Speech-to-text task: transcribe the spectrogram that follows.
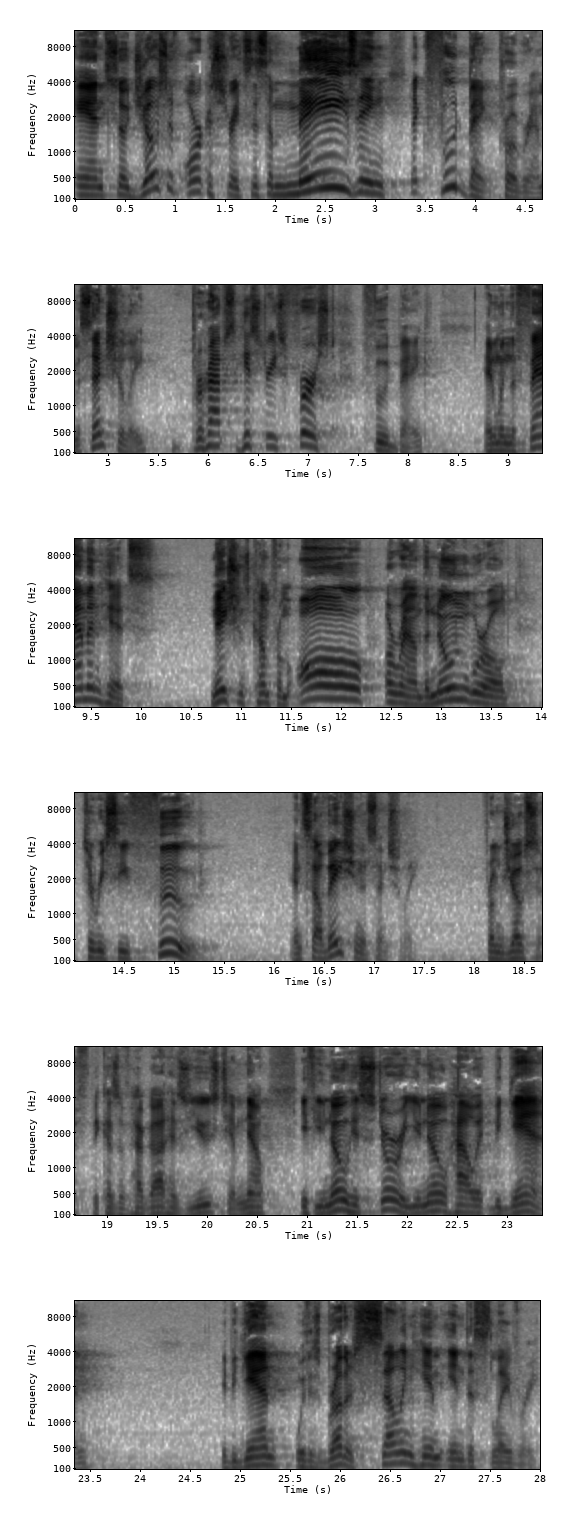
And so Joseph orchestrates this amazing like food bank program, essentially, perhaps history's first food bank. And when the famine hits, nations come from all around the known world to receive food and salvation, essentially, from Joseph because of how God has used him. Now, if you know his story, you know how it began. It began with his brothers selling him into slavery.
